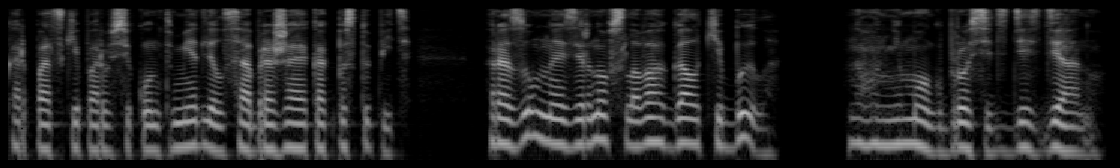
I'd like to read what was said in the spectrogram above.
Карпатский пару секунд медлил, соображая, как поступить. Разумное зерно в словах Галки было, но он не мог бросить здесь Диану.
